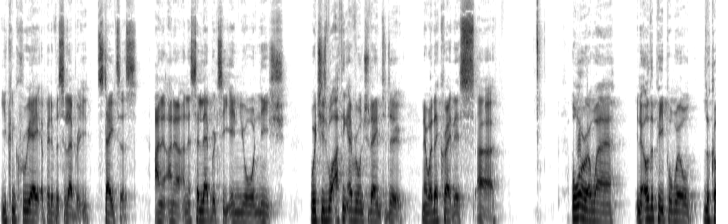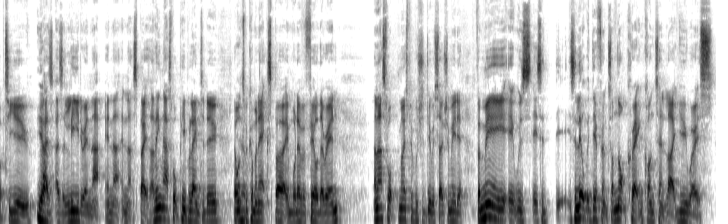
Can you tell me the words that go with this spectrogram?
you can create a bit of a celebrity status and a, and a, and a celebrity in your niche, which is what I think everyone should aim to do. You know, where they create this uh, aura where you know other people will look up to you Yeah. as, as a leader in that in that in that space. I think that's what people aim to do. They want to become an expert in whatever field they're in. And that's what most people should do with social media. For me, it was it's a it's a little bit different because I'm not creating content like you, where it's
